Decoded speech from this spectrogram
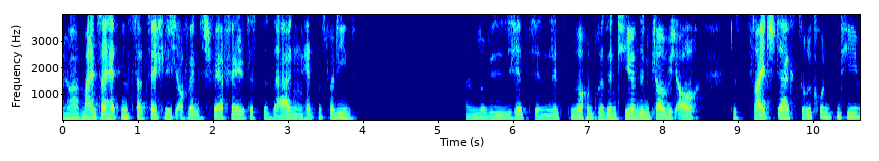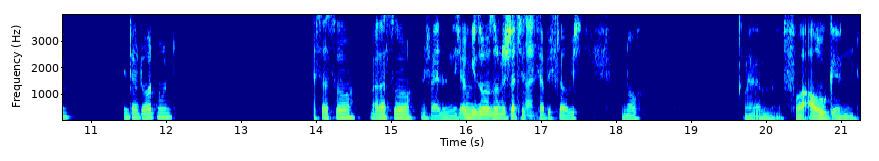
ja, Mainzer hätten es tatsächlich, auch wenn es schwerfällt, das zu sagen, hätten es verdient. Ähm, so wie sie sich jetzt in den letzten Wochen präsentieren, sind, glaube ich, auch das zweitstärkste Rückrundenteam hinter Dortmund. Ist das so? War das so? Ich weiß es nicht. Irgendwie so, so eine Statistik habe ich, glaube ich, noch ähm, vor Augen.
